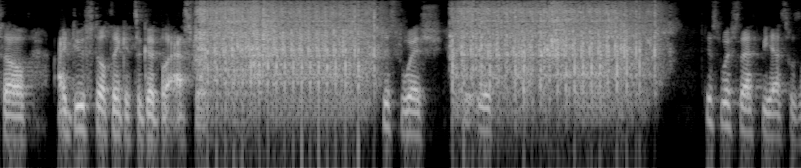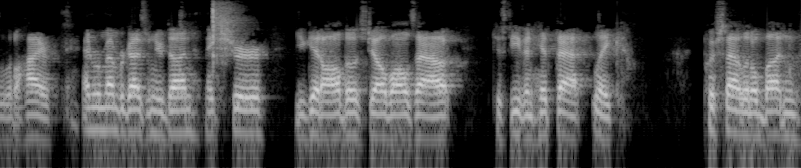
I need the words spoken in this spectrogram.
So I do still think it's a good blaster. Just wish just wish the FPS was a little higher. And remember, guys, when you're done, make sure you get all those gel balls out. Just even hit that, like, push that little button,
